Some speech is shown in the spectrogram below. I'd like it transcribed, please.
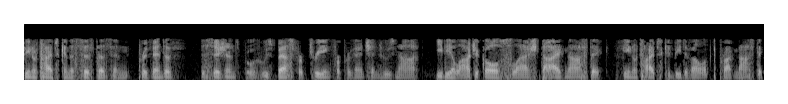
phenotypes can assist us in preventive decisions, who's best for treating for prevention, who's not. Etiological slash diagnostic phenotypes can be developed, prognostic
